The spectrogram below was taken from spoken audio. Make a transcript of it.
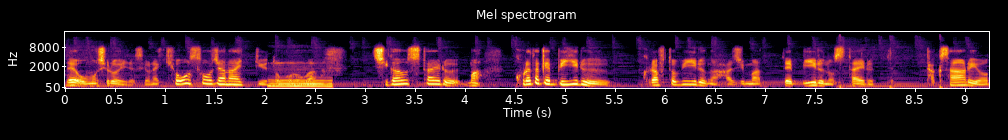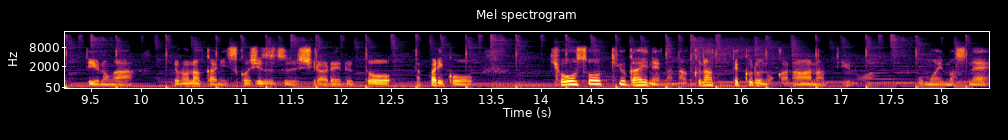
で面白いですよね。競争じゃないっていうところがうん。違うスタイル。まあこれだけビールクラフトビールが始まってビールのスタイルってたくさんあるよっていうのが世の中に少しずつ知られるとやっぱりこう競争っていう概念がなくなってくるのかななんていうのは思いますね。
